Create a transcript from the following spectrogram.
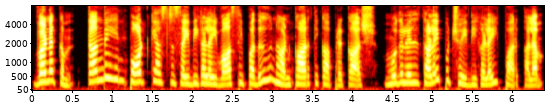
வணக்கம். தந்தையின் பாட்காஸ்ட் செய்திகளை வாசிப்பது நான் கார்த்திகா பிரகாஷ். முதலில் தலைப்புச் செய்திகளை பார்க்கலாம்.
